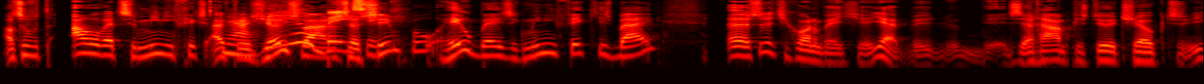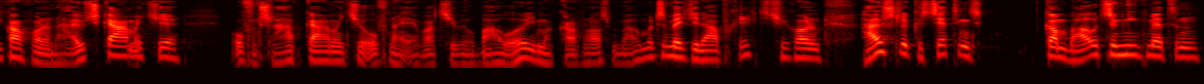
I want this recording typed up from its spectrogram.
alsof het ouderwetse minifix uit Ja, heel waren. Zo simpel, heel basic minifikjes bij. Eh, zodat je gewoon een beetje, ja, eh, raampjes, deurtjes ook. Dus Je kan gewoon een huiskamertje of een slaapkamertje of nou ja, wat je wil bouwen. Je mag kan van alles mee bouwen. Maar het is een beetje daarop gericht dat je gewoon huiselijke settings kan bouwen. Het is ook niet met een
